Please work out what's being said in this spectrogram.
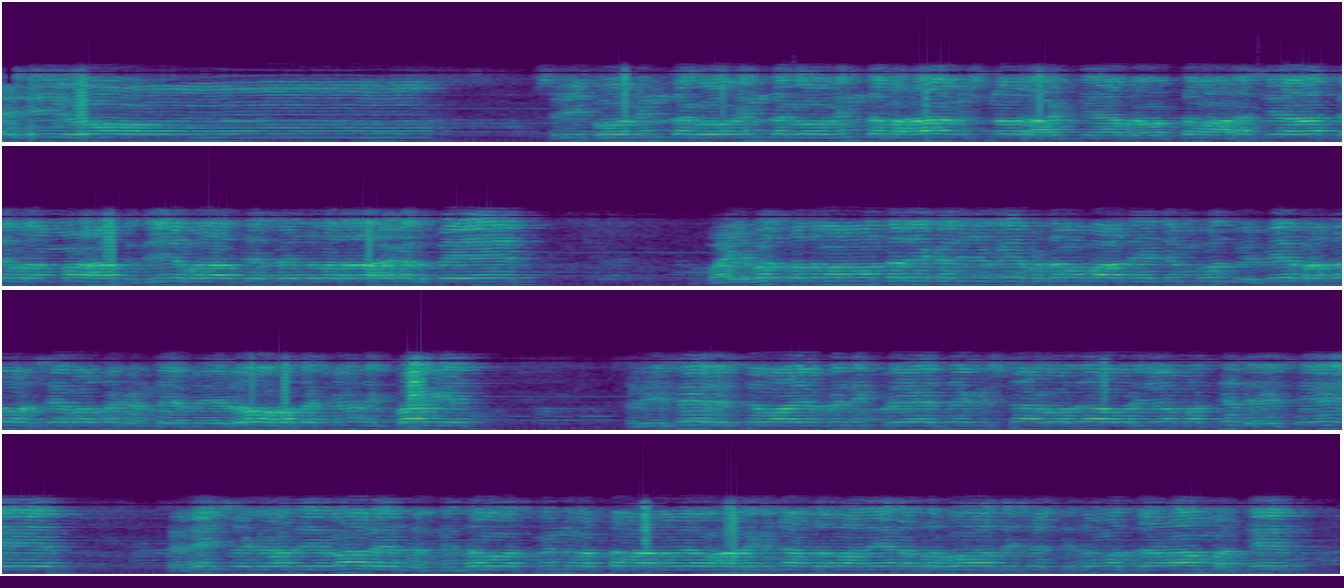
ओम। श्री गोविंद गोविंद गोविंद महाविष्णुराज्ञा प्रवर्तमानस्याद्य ब्रह्मणः द्वितीयपराद्य श्वेतवराः कल्पे वैवस्वतमन्वन्तरे कलियुगे प्रथमपादे जम्बूद्वीपे भरतवर्षे भरतखण्डे मेरोः दक्षिणदिग्भागे। श्रीशैलस्य वायुव्यदिक्प्रयते कृष्णागोदावर्यो मध्यदेशे शनैश्वरदेवालय सन्निधौ अस्मिन् वर्तमानव्यावहारिकचान्द्रमानेन प्रभवादिषष्टिसंवत्सराणां मध्ये।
